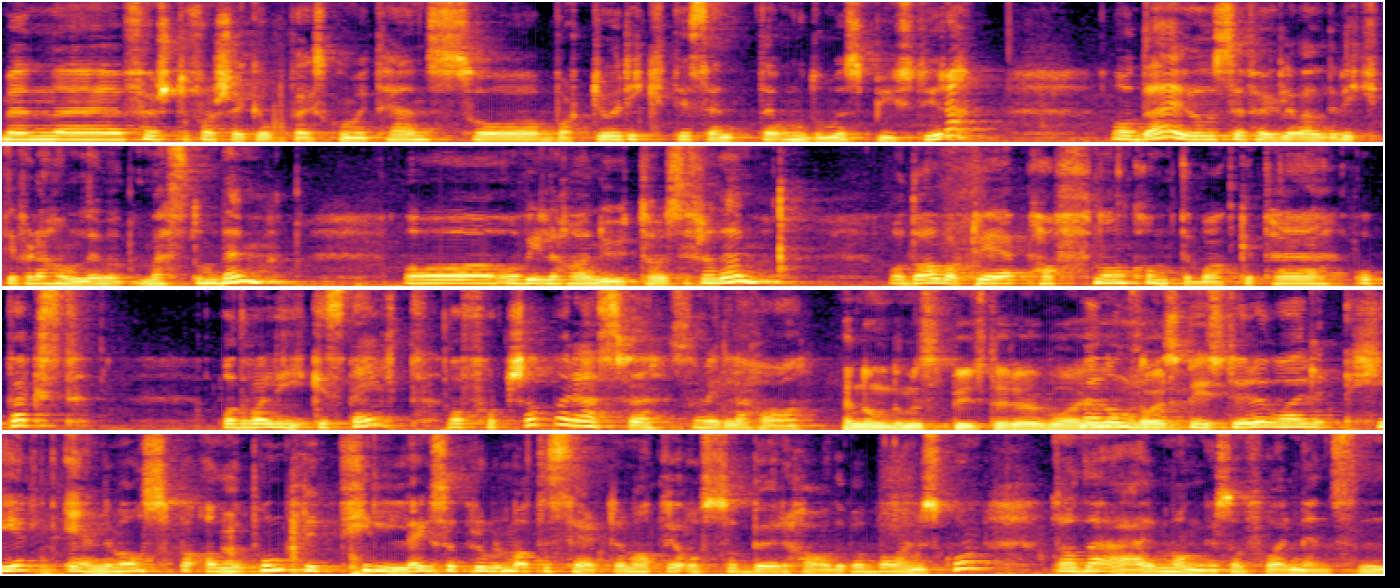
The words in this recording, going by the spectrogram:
Men eh, første forsøk i oppvekstkomiteen så ble det jo riktig sendt til Ungdommens bystyre. Og det er jo selvfølgelig veldig viktig, for det handler mest om dem. Og, og ville ha en uttalelse fra dem. Og da ble jeg paff når han kom tilbake til oppvekst. Og det var like steilt. Det var fortsatt bare SV som ville ha Men Ungdommens bystyre var Men Ungdommens bystyre var helt enig med oss på alle ja. punkt. I tillegg så problematiserte de at vi også bør ha det på barneskolen, da det er mange som får mensen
